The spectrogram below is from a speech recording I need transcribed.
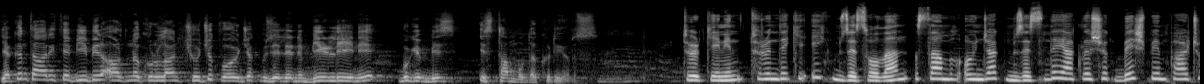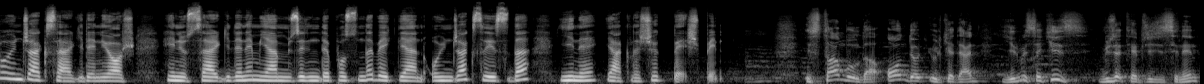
yakın tarihte birbiri ardına kurulan çocuk ve oyuncak müzelerinin birliğini bugün biz İstanbul'da kuruyoruz. Türkiye'nin türündeki ilk müzesi olan İstanbul Oyuncak Müzesi'nde yaklaşık 5000 parça oyuncak sergileniyor. Henüz sergilenemeyen müzenin deposunda bekleyen oyuncak sayısı da yine yaklaşık 5000. İstanbul'da 14 ülkeden 28 müze temsilcisinin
